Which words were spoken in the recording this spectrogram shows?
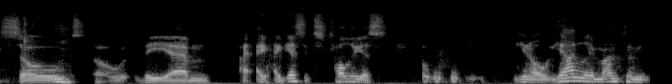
So so the um, I, I guess it's totally as you know, Yan Mantum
